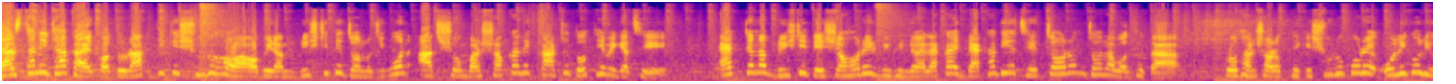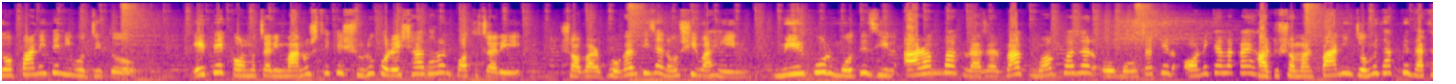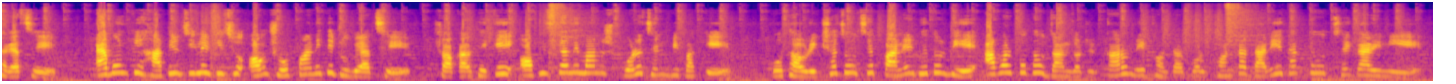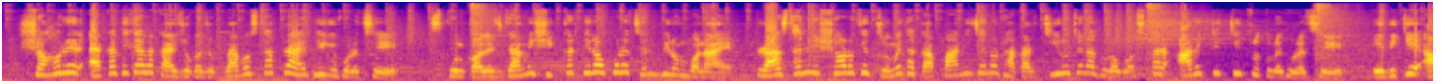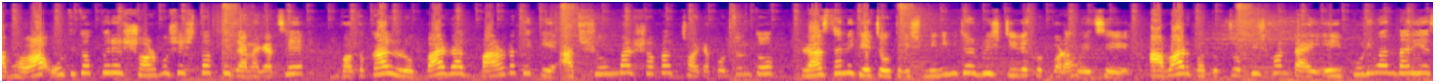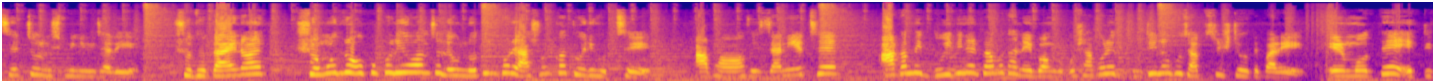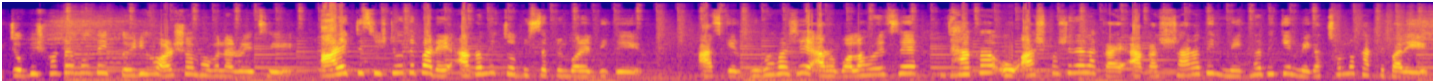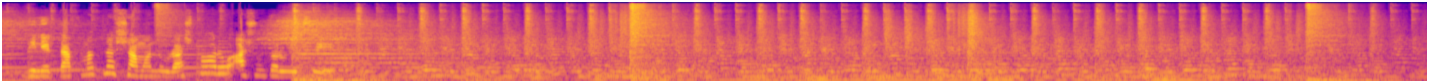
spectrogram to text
রাজধানী ঢাকায় গত রাত থেকে শুরু হওয়া অবিরাম বৃষ্টিতে জনজীবন আজ সোমবার সকালে কার্যত থেমে গেছে। একটানা বৃষ্টিতে শহরের বিভিন্ন এলাকায় দেখা দিয়েছে চরম জলাবদ্ধতা। প্রধান সড়ক থেকে শুরু করে অলিগলিও পানিতে নিমজ্জিত। এতে কর্মচারী মানুষ থেকে শুরু করে সাধারণ পথচারী। সবার ভোগান্তি যেন সীমাহীন। মিরপুর, মতিঝিল, আরামবাগ, রাজারবাগ, মগবাজার ও মৌচাকের অনেক এলাকায় হাঁটু সমান পানি জমে থাকতে দেখা গেছে। এমনকি হাতির ঝিলের কিছু অংশ পানিতে ডুবে আছে। সকাল থেকেই অফিসগামী মানুষ পড়েছেন বিপাকে। কোথাও রিক্সা চলছে পানির ভেতর দিয়ে, আবার কোথাও যানজটের কারণে ঘণ্টার পর ঘণ্টা দাঁড়িয়ে থাকতে হচ্ছে গাড়ি নিয়ে। শহরের একাধিক এলাকায় যোগাযোগ ব্যবস্থা প্রায় ভেঙে পড়েছে। স্কুল কলেজ কলেজগামী শিক্ষার্থীরাও পড়েছেন বিড়ম্বনায়। রাজধানীর সড়কে জমে থাকা পানি যেন ঢাকার চিরচেনা দুরবস্থার আরেকটি চিত্র তুলে ধরেছে। এদিকে আবহাওয়া অধিদপ্তরের সর্বশেষ তথ্যে জানা গেছে গতকাল রোববার রাত বারোটা থেকে আজ সোমবার সকাল ছয়টা পর্যন্ত রাজধানীতে চৌত্রিশ মিলিমিটার বৃষ্টি রেকর্ড করা হয়েছে। আবার গত চব্বিশ ঘন্টায় এই পরিমাণ দাঁড়িয়েছে চল্লিশ মিলিমিটারে। শুধু তাই নয়, সমুদ্র উপকূলীয় অঞ্চলেও নতুন করে আশঙ্কা তৈরি হচ্ছে। আবহাওয়া অফিস জানিয়েছে আগামী দুই দিনের ব্যবধানে বঙ্গোপসাগরে দুটি লঘুচাপ সৃষ্টি হতে পারে। এর মধ্যে একটি চব্বিশ ঘণ্টার মধ্যেই তৈরি হওয়ার সম্ভাবনা রয়েছে। আর একটি সৃষ্টি হতে পারে আগামী চব্বিশ সেপ্টেম্বরের দিকে। আজকের পূর্বাভাসে আরও বলা হয়েছে, ঢাকা ও আশপাশের এলাকায় আকাশ সারাদিন মেঘলা থেকে মেঘাচ্ছন্ন থাকতে পারে। দিনের তাপমাত্রা সামান্য হ্রাস পাওয়ারও আশঙ্কা রয়েছে।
